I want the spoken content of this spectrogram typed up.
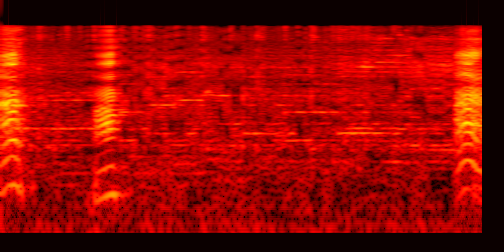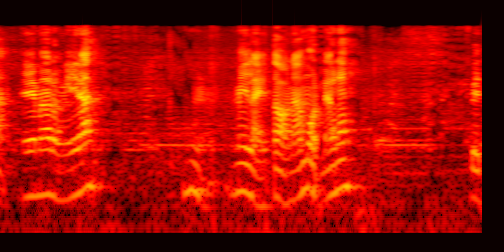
อะมาอะเอมาตรงนี้นะไม่ไหลต่อนะหมดแล้วนะ bet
